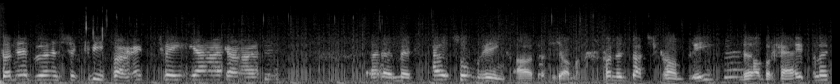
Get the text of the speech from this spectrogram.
Dan hebben we een circuitpark, twee jaar eh, met uitzondering, oh dat is jammer, van de Dutch Grand Prix. Wel begrijpelijk,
